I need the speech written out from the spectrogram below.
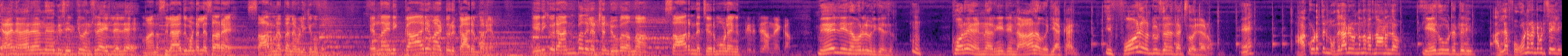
ഞാൻ ആരാന്ന് നിങ്ങൾക്ക് ശരിക്കും മനസ്സിലായില്ലല്ലേ? മനസ്സിലായത് കൊണ്ടല്ലേ സാറേ? സാറിനെ തന്നെ വിളിക്കുന്നത്. എന്നാ ഇനി കാര്യമായിട്ടൊരു കാര്യം പറയാം. എനിക്കൊരു അൻപത് ലക്ഷം രൂപ തന്ന സാറിന്റെ ചെറുമോളെ അങ്ങ് തിരിച്ചു തന്നേക്കാം. മേലി നമ്പറിൽ വിളിക്കരുത്. കൊറേ എണ്ണ ഇറങ്ങിയിട്ടുണ്ട് ആളെ വടിയാക്കാൻ. ഈ ഫോൺ കണ്ടുപിടിച്ചാൽ തച്ചു കൊല്ലണം. ഏ? ആ കൂട്ടത്തിൽ മുതലാളി ഉണ്ടെന്ന് പറഞ്ഞാണല്ലോ. ഏത് കൂട്ടത്തിൽ? അല്ല ഫോൺ കണ്ടുപിടിച്ചതിൽ.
